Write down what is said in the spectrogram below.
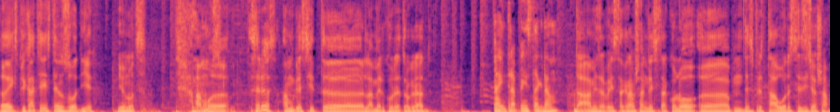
Uh, Explicația este în zodie, Ionuț. Am, uh, serios, am găsit uh, la Mercur Retrograd A intrat pe Instagram? Da, am intrat pe Instagram și am găsit acolo uh, despre Taur, se zice așa.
